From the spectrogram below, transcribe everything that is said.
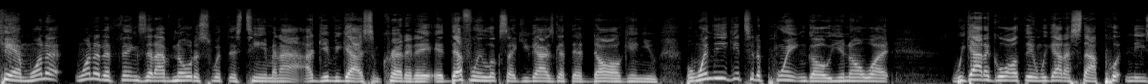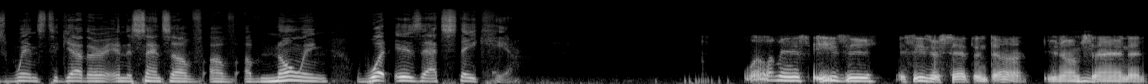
Cam, one of one of the things that I've noticed with this team, and I, I give you guys some credit, it, it, definitely looks like you guys got that dog in you. But when do you get to the point and go, you know what, we got to go out there and we got to stop putting these wins together in the sense of of of knowing what is at stake here. Well, I mean, it's easy. It's easier said than done. You know what mm-hmm. I'm saying? And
